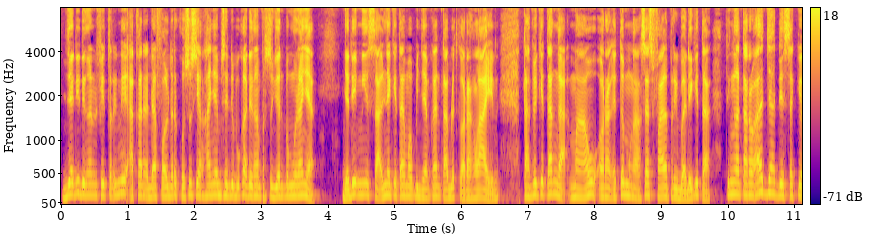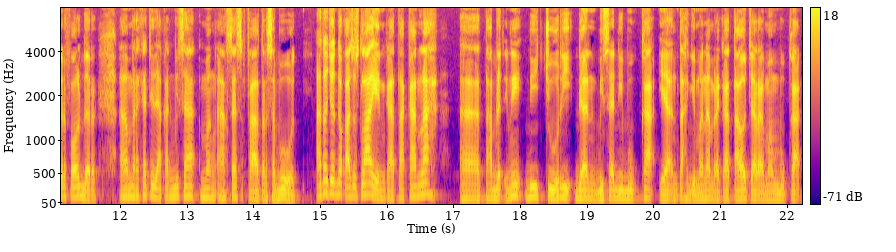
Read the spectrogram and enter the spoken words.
Jadi dengan fitur ini akan ada folder khusus yang hanya bisa dibuka dengan persetujuan penggunanya. Jadi misalnya kita mau pinjamkan tablet ke orang lain, tapi kita nggak mau orang itu mengakses file pribadi kita, tinggal taruh aja di secure folder. Uh, mereka tidak akan bisa mengakses file tersebut. Atau contoh kasus lain, katakanlah uh, tablet ini dicuri dan bisa dibuka ya entah gimana mereka tahu cara membuka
